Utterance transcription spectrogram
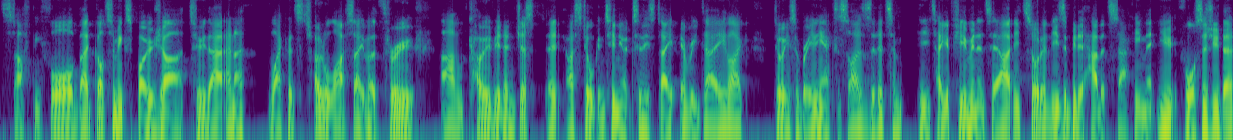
stuff before, but got some exposure to that, and I like it's total lifesaver through um, COVID, and just uh, I still continue it to this day every day, like doing some breathing exercises. That it's a you take a few minutes out. It sort of is a bit of habit stacking that you forces you to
